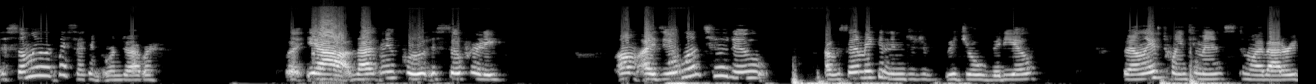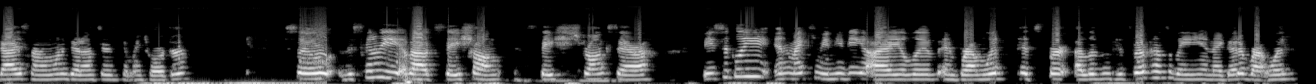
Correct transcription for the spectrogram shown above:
It's something like my second Jordan Jabber. But yeah, that new quote is so pretty. Um, I do want to do, I was going to make an individual video, but I only have 22 minutes till my battery dies, and I want to go downstairs and get my charger. So, this is going to be about Stay Strong, Stay Strong Sara. Basically, in my community, I live in Brentwood, Pittsburgh, I live in Pittsburgh, Pennsylvania, and I go to Brentwood.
